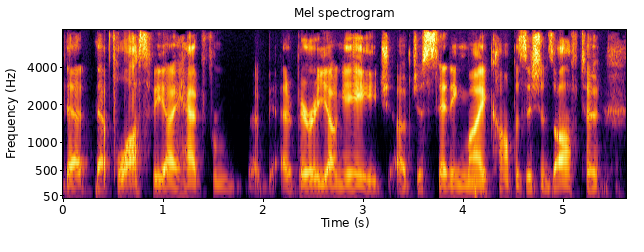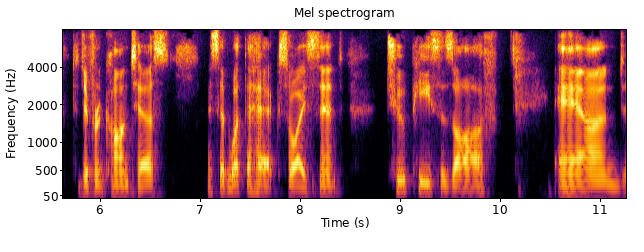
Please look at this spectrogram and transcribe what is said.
that that philosophy I had from at a very young age of just sending my compositions off to to different contests. I said, what the heck? So I sent two pieces off, and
